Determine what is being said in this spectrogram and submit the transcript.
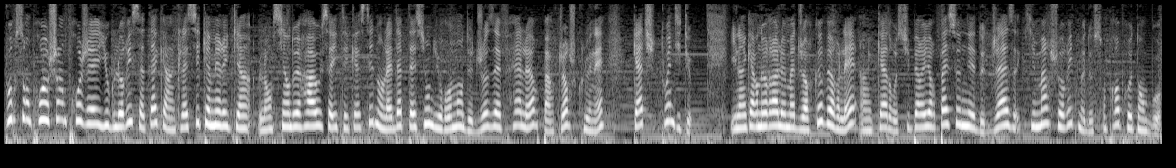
Pour son prochain projet, Hugh Laurie s'attaque à un classique américain. L'ancien de House a été casté dans l'adaptation du roman de Joseph Heller par George Clooney, Catch 22. Il incarnera le Major Coverley, un cadre supérieur passionné de jazz qui marche au rythme de son propre tambour.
